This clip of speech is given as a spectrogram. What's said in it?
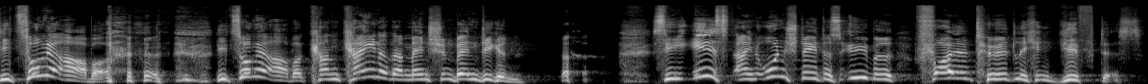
Die Zunge aber, die Zunge aber kann keiner der Menschen bändigen. Sie ist ein unstetes Übel voll tödlichen Giftes.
